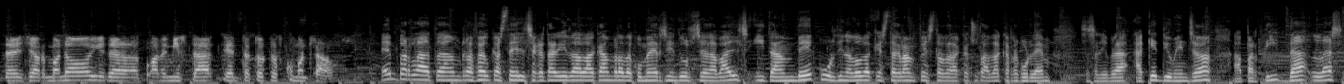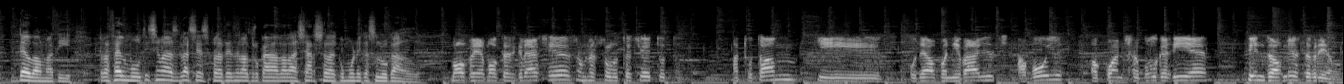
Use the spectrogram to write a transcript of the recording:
de germanor i de bona amistat entre tots els comensals. Hem parlat amb Rafael Castell, secretari de la Cambra de Comerç i Indústria de Valls i també coordinador d'aquesta gran festa de la Catxotada que recordem se celebra aquest diumenge a partir de les 10 del matí. Rafael, moltíssimes gràcies per atendre la trucada de la xarxa de comunicació local. Molt bé, moltes gràcies. Una salutació a, tot, a tothom i podeu venir a Valls avui o quan se vulgui dia fins al mes d'abril.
